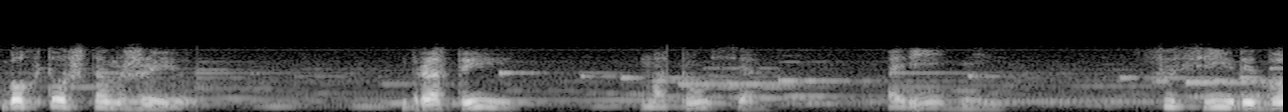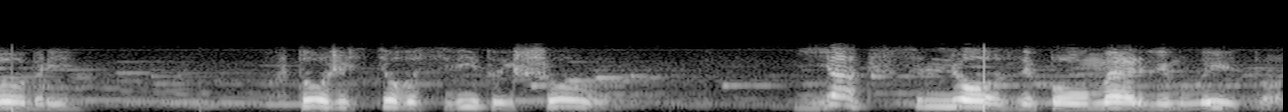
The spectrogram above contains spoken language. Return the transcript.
Бо хто ж там жив? Брати, матуся, рідні, сусіди добрі. Хто ж із цього світу йшов? Як сльози по умерлім лито,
